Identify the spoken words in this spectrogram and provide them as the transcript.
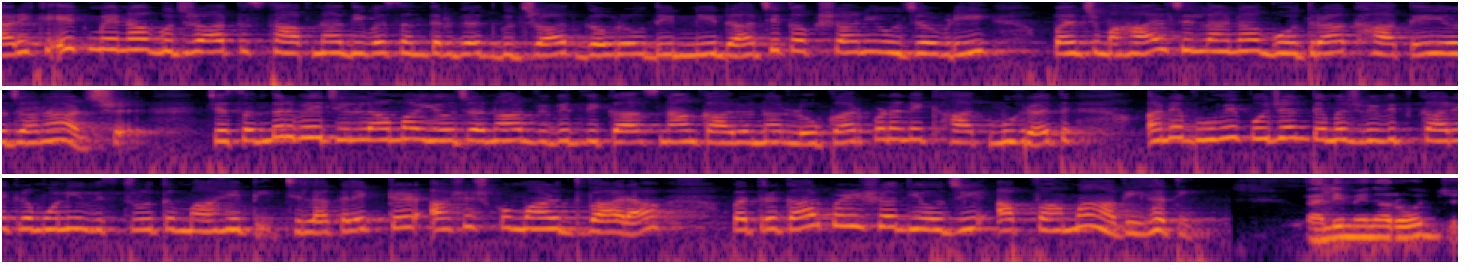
તારીખ એક મેના ગુજરાત સ્થાપના દિવસ અંતર્ગત ગુજરાત ગૌરવ દિનની રાજ્યકક્ષાની ઉજવણી પંચમહાલ જિલ્લાના ગોધરા ખાતે યોજાનાર છે, જે સંદર્ભે જિલ્લામાં યોજાનાર વિવિધ વિકાસના કાર્યોના લોકાર્પણ અને ખાતમુહૂર્ત અને ભૂમિપૂજન તેમજ વિવિધ કાર્યક્રમોની વિસ્તૃત માહિતી જિલ્લા કલેક્ટર આશિષ કુમાર દ્વારા પત્રકાર પરિષદ યોજી આપવામાં આવી હતી. પહેલી મેના રોજ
